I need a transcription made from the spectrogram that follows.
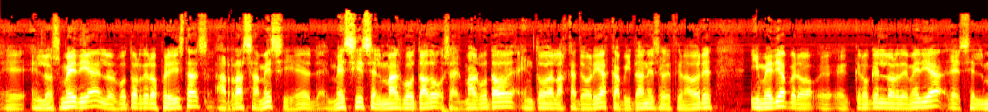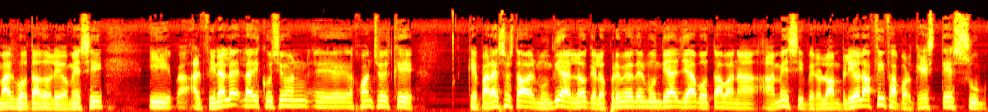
eh, en los media, en los votos de los periodistas, arrasa Messi. Eh. Messi es el más votado, o sea, es más votado en todas las categorías, capitanes, seleccionadores y media, pero eh, creo que en los de media es el más votado Leo Messi. Y al final la, discusión, eh, Juancho, es que que para eso estaba el Mundial, ¿no? Que los premios del Mundial ya votaban a, Messi, pero lo amplió la FIFA porque este es su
